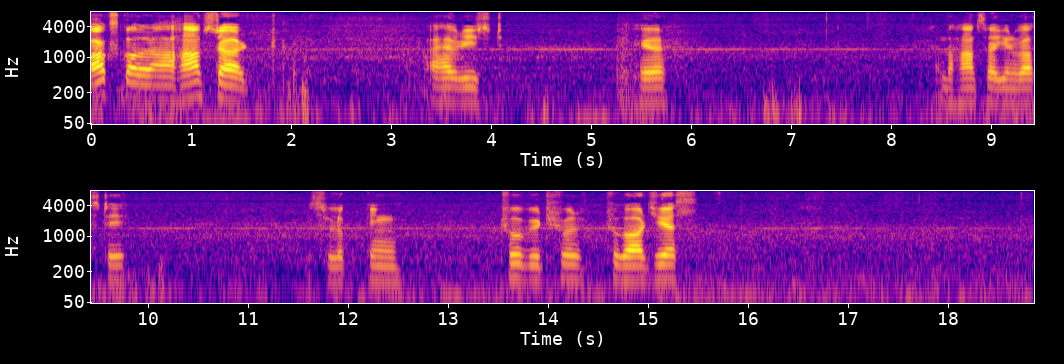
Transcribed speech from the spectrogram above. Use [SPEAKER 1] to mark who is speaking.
[SPEAKER 1] Ox Collar, uh, I have reached here and the Hampshire University. It's looking too beautiful, too gorgeous.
